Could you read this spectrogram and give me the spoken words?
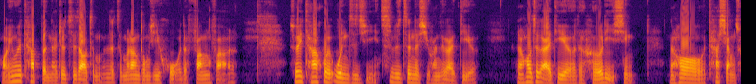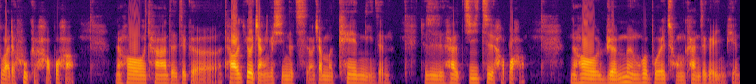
哦，因为他本来就知道怎么怎么让东西火的方法了，所以他会问自己是不是真的喜欢这个 idea，然后这个 idea 的合理性，然后他想出来的 hook 好不好，然后他的这个他又讲一个新的词啊，叫 mechanism，就是它的机制好不好？然后人们会不会重看这个影片？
